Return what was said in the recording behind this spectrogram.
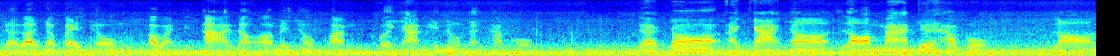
เดี๋ยวเราจะไปชมประวัติศาสตร์แล้วก็ไปชมความสวยงามที่นู่นกันครับผม แล้วก็อากาศก็ร้อนมากด้วยครับผม ร้อน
